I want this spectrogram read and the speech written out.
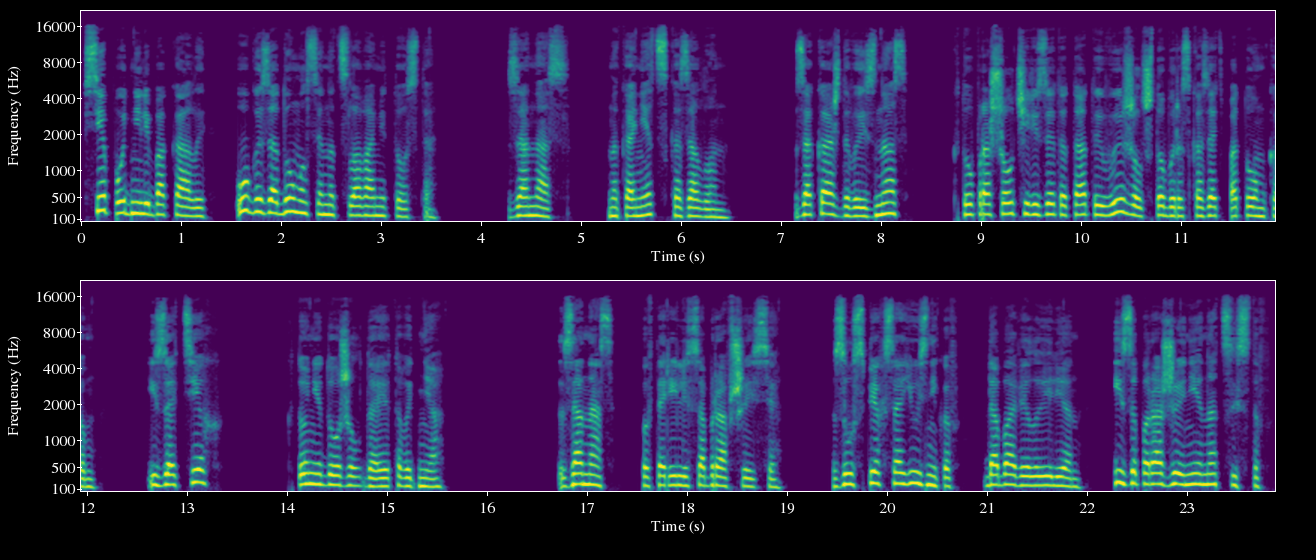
Все подняли бокалы. Уго задумался над словами тоста. «За нас», — наконец сказал он. «За каждого из нас, кто прошел через этот ад и выжил, чтобы рассказать потомкам, и за тех, кто не дожил до этого дня». «За нас», — повторили собравшиеся. «За успех союзников», — добавила Елен, — «и за поражение нацистов».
